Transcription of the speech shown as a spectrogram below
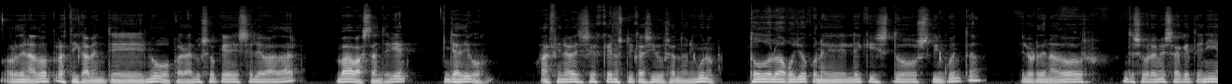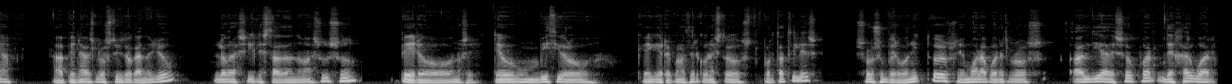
ordenador prácticamente nuevo para el uso que se le va a dar, va bastante bien. Ya digo, al final es que no estoy casi usando ninguno. Todo lo hago yo con el X250, el ordenador de sobremesa que tenía apenas lo estoy tocando yo. Ahora sí le está dando más uso. Pero no sé, tengo un vicio que hay que reconocer con estos portátiles. Son súper bonitos, me mola ponerlos al día de software, de hardware.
